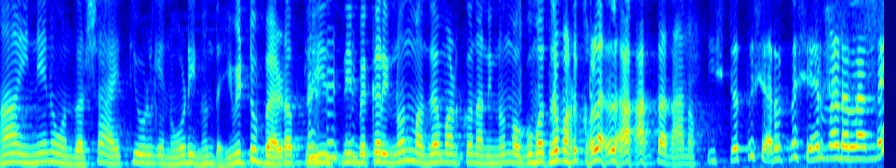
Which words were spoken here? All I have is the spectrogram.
ಹಾಂ ಇನ್ನೇನು ಒಂದು ವರ್ಷ ಆಯ್ತು ಇವಳಿಗೆ ನೋಡಿ ಇನ್ನೊಂದು ದಯವಿಟ್ಟು ಬೇಡ ಪ್ಲೀಸ್ ನೀನು ಬೇಕಾದ್ರೆ ಇನ್ನೊಂದು ಮದುವೆ ಮಾಡ್ಕೊ ನಾನು ಇನ್ನೊಂದು ಮಗು ಮಾತ್ರ ಮಾಡ್ಕೊಳ್ಳಲ್ಲ ಅಂತ ನಾನು. ಇಷ್ಟೊತ್ತು ಶರತ್ನ ಶೇರ್ ಮಾಡಲ್ಲ ಅಂದೆ?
